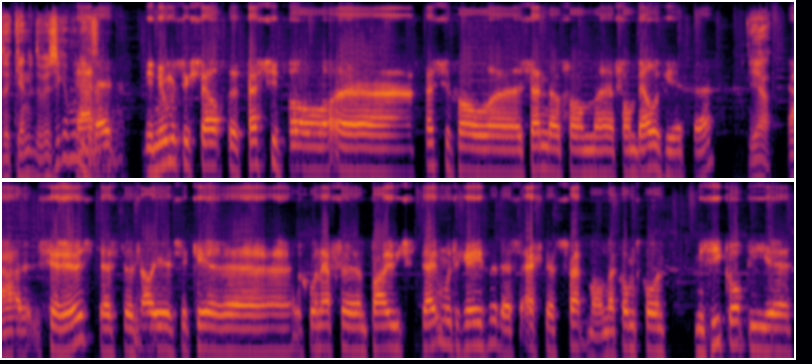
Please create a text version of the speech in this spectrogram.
dat, ken, dat wist ik helemaal ja, niet. nee, die noemen zichzelf de festival, eh, festival eh, zender van, eh, van België. Hè? Ja, Ja, serieus. Dus dan zou je eens een keer eh, gewoon even een paar uurtjes tijd moeten geven. Dat is echt is vet, man. Daar komt gewoon muziek op die, je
